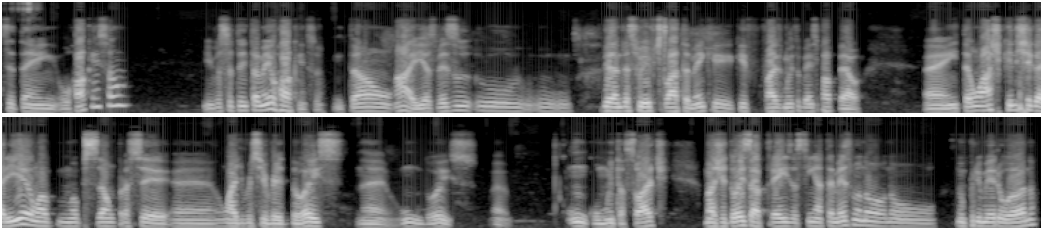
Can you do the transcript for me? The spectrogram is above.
você tem o Hawkinson e você tem também o Hawkinson. Então, ah, e às vezes o, o DeAndre Swift lá também, que, que faz muito bem esse papel. É, então, acho que ele chegaria uma, uma opção para ser é, um wide receiver 2, né, um, dois, é, um com muita sorte, mas de 2 a 3, assim, até mesmo no, no, no, primeiro ano,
